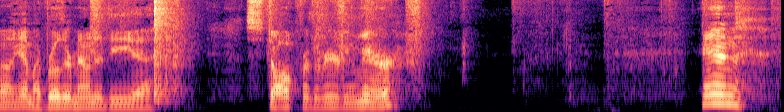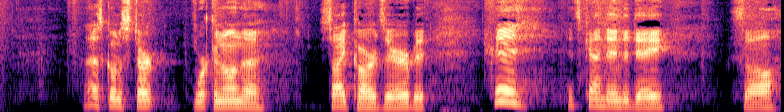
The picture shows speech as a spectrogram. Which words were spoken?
Oh yeah, my brother mounted the uh, stalk for the rear view mirror. And that's going to start working on the side cards there, but eh, it's kind of end of day. So I'll,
